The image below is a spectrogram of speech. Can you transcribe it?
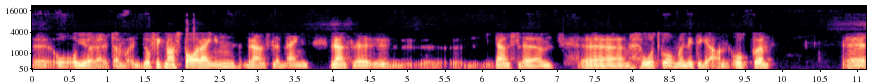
eh, att, att göra utan då fick man spara in bränslemängd, bränsle, eh, bränsle eh, åtgången lite grann. Och eh,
